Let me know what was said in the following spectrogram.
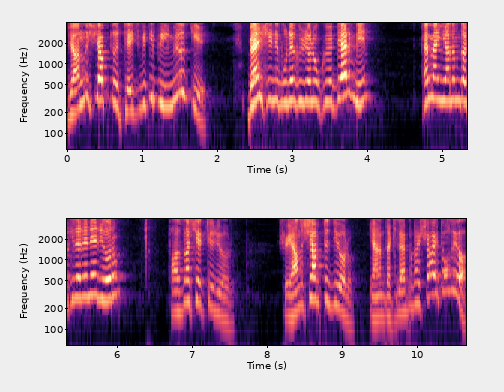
yanlış yaptığı tecvidi bilmiyor ki. Ben şimdi bu ne güzel okuyor der miyim? Hemen yanımdakilere ne diyorum? Fazla çekti diyorum. Şu yanlış yaptı diyorum. Yanımdakiler buna şahit oluyor.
